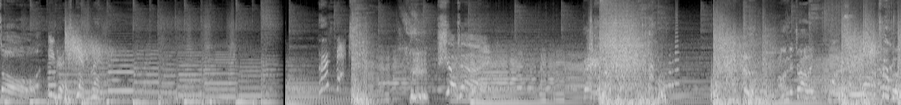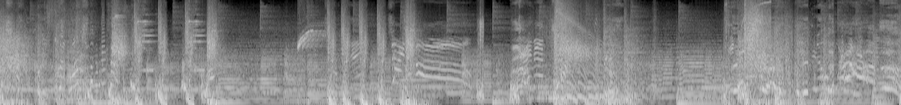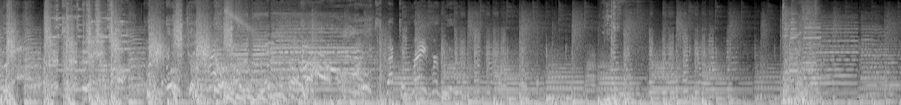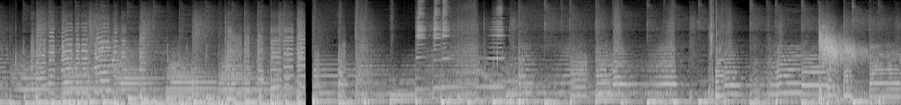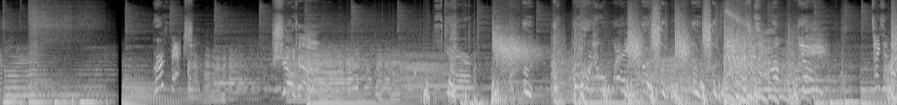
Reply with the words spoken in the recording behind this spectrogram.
Parasol! Egret, get ready. Perfection. Showtime! On the trolley! Two boots! Perfection. Showtime! Scared. No way. Tighten up!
